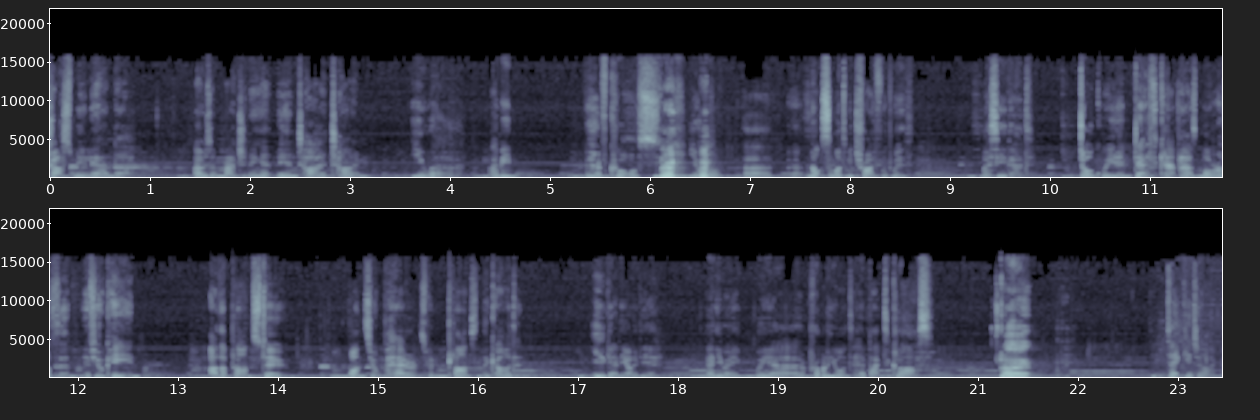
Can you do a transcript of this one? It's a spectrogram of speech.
Trust me, Leander. I was imagining it the entire time. You were? I mean, of course, you're uh, not someone to be trifled with. I see that. Dogweed and Deathcap has more of them, if you're keen. Other plants too. Ones your parents wouldn't plant in the garden. You get the idea. Anyway, we uh, probably ought to head back to class. Alright. Take your time.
